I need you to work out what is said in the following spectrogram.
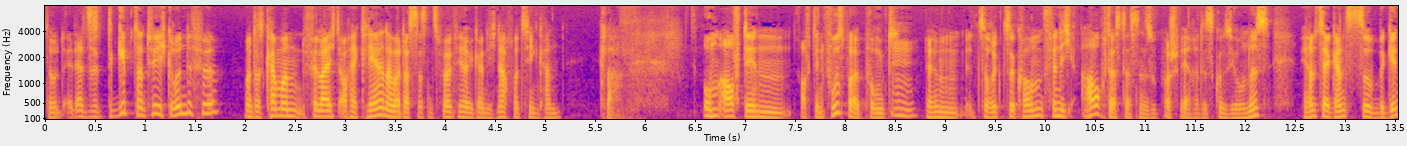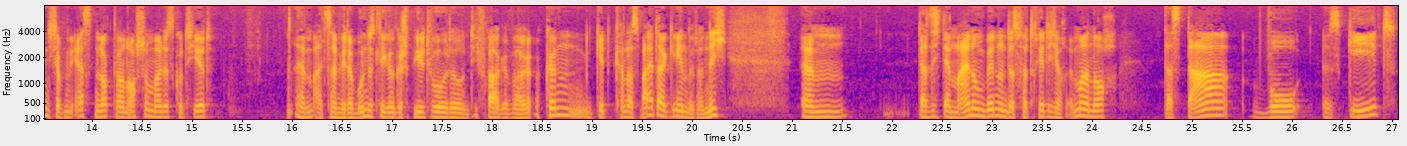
so. Also da gibt es natürlich Gründe für und das kann man vielleicht auch erklären, aber dass das ein Zwölfjähriger nicht nachvollziehen kann, klar. Um auf den, auf den Fußballpunkt ähm, zurückzukommen, finde ich auch, dass das eine super schwere Diskussion ist. Wir haben es ja ganz zu Beginn, ich habe im ersten Lockdown auch schon mal diskutiert, ähm, als dann wieder Bundesliga gespielt wurde und die Frage war, können, geht, kann das weitergehen oder nicht? Ähm, dass ich der Meinung bin, und das vertrete ich auch immer noch, dass da, wo es geht,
